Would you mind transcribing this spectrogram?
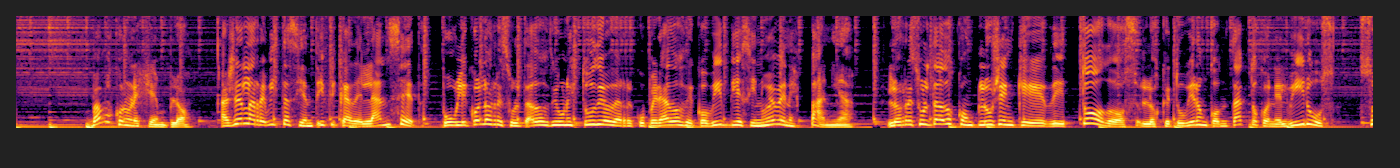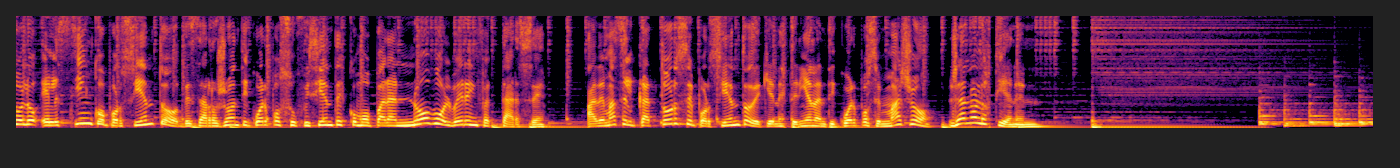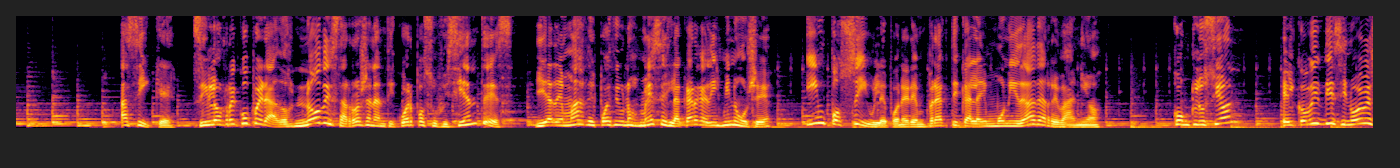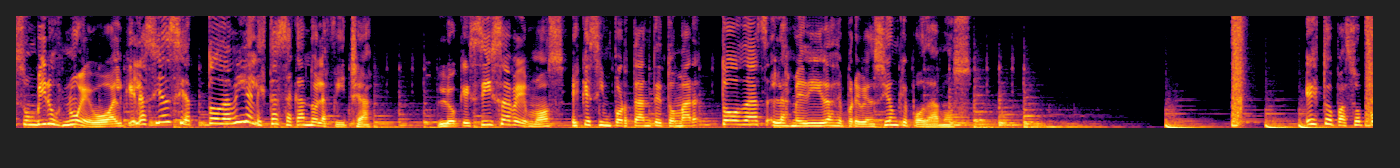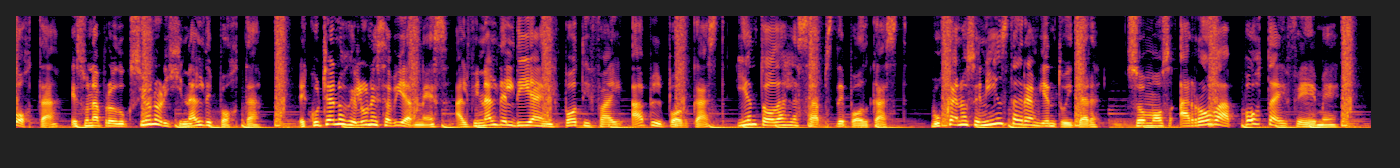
Vamos con un ejemplo. Ayer la revista científica The Lancet publicó los resultados de un estudio de recuperados de COVID-19 en España. Los resultados concluyen que de todos los que tuvieron contacto con el virus, solo el 5% desarrolló anticuerpos suficientes como para no volver a infectarse. Además, el 14% de quienes tenían anticuerpos en mayo ya no los tienen. Así que, si los recuperados no desarrollan anticuerpos suficientes y además después de unos meses la carga disminuye, imposible poner en práctica la inmunidad de rebaño. Conclusión, el COVID-19 es un virus nuevo al que la ciencia todavía le está sacando la ficha. Lo que sí sabemos es que es importante tomar todas las medidas de prevención que podamos. Esto pasó posta, es una producción original de posta. Escúchanos de lunes a viernes, al final del día en Spotify, Apple Podcast y en todas las apps de podcast. Búscanos en Instagram y en Twitter. Somos arroba postafm.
